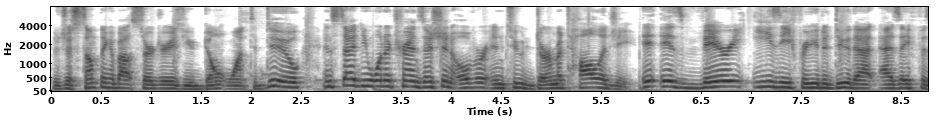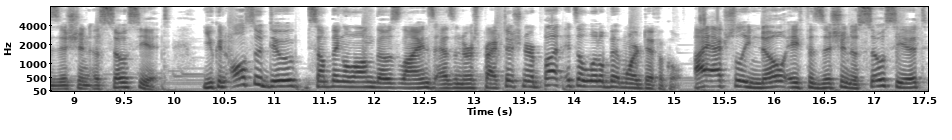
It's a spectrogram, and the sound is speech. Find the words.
There's just something about surgeries you don't want to do. Instead, you want to transition over into dermatology. It is very easy for you to do that as a physician associate. You can also do something along those lines as a nurse practitioner, but it's a little bit more difficult. I actually know a physician associate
